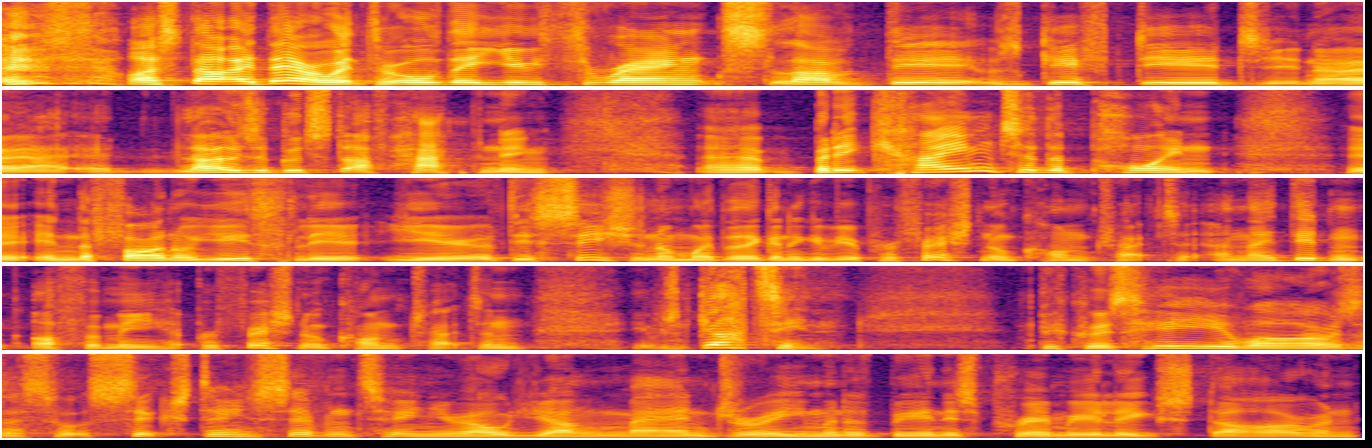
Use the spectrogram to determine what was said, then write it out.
I started there. I went through all their youth ranks, loved it, was gifted, you know, loads of good stuff happening. Uh, but it came to the point uh, in the final youth year of decision on whether they're going to give you a professional contract. And they didn't offer me a professional contract. And it was gutting because here you are as a sort of 16, 17 year old young man dreaming of being this Premier League star and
